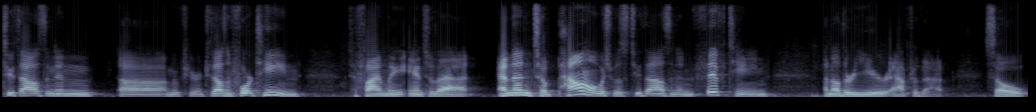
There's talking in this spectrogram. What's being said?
2000 and, uh, I moved here in 2014 to finally answer that. And then to Pownal, which was 2015, another year after that. So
